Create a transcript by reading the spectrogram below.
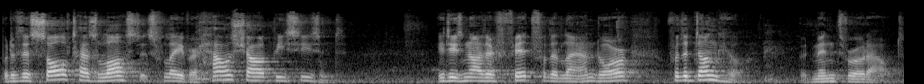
but if the salt has lost its flavor, how shall it be seasoned? It is neither fit for the land nor for the dunghill, but men throw it out.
